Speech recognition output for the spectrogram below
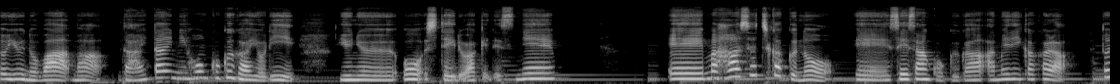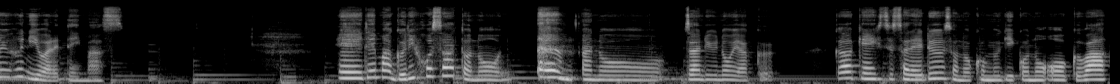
というのは、まあ、大体日本国外より輸入をしているわけですね。えー、まあ、半数近くの、えー、生産国がアメリカからというふうに言われています。えー、で、まあ、グリホサートの あの残留農薬が検出されるその小麦粉の多くは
